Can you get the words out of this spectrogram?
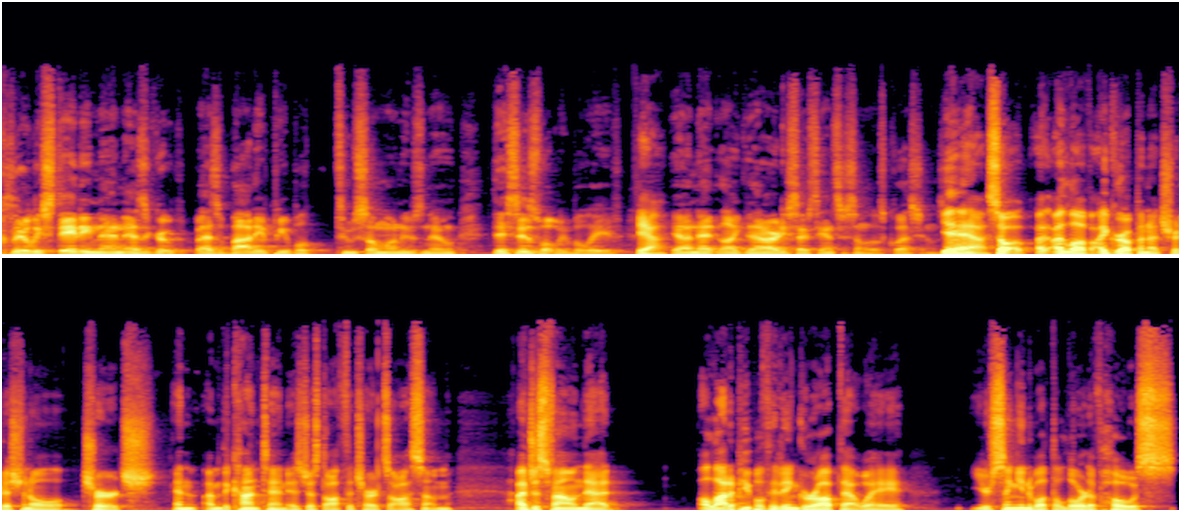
clearly stating then as a group, as a body of people to someone who's new, this is what we believe. Yeah. Yeah, and that like that already starts to answer some of those questions. Yeah, so I, I love. I grew up in a traditional church, and I mean the content is just off the charts awesome. I've just found that a lot of people that didn't grow up that way, you're singing about the Lord of Hosts,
